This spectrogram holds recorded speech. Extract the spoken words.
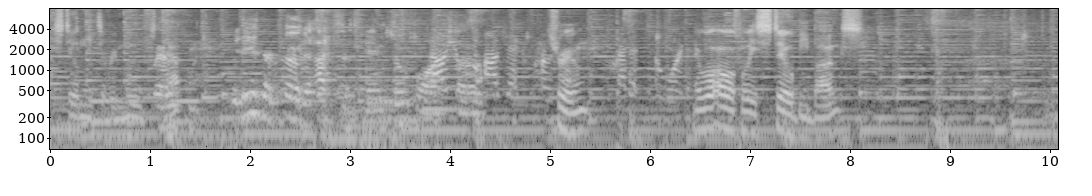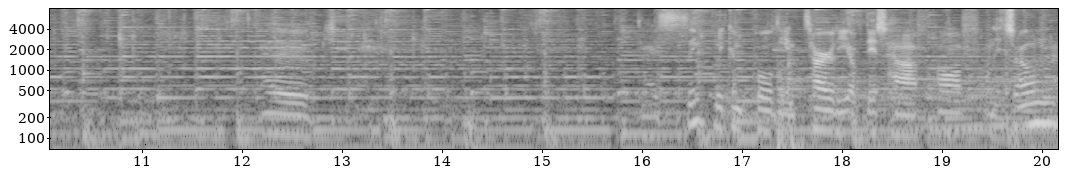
We still need to remove that one. It is an early access game so far, so. True. There will always still be bugs. Okay. I think we can pull the entirety of this half off on its own.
